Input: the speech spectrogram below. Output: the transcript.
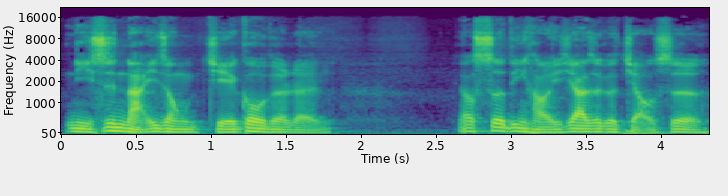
你是哪一种结构的人，要设定好一下这个角色，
